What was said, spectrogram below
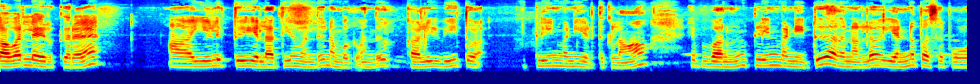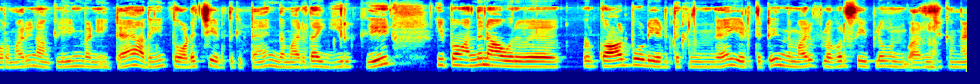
கவரில் இருக்கிற எழுத்து எல்லாத்தையும் வந்து நமக்கு வந்து கழுவி தொ க்ளீன் பண்ணி எடுத்துக்கலாம். இப்போ பாருங்கள் க்ளீன் பண்ணிவிட்டு அதை நல்லா எண்ணெய் பசை போகிற மாதிரி நான் க்ளீன் பண்ணிவிட்டேன் அதையும் தொடச்சி எடுத்துக்கிட்டேன். இந்த மாதிரி தான் இருக்குது இப்போ வந்து நான் ஒரு ஒரு கார்ட்போர்டு எடுத்துக்கோங்க. எடுத்துகிட்டு இந்த மாதிரி ஃப்ளவர் ஷேப்பில் ஒன்று வரைஞ்சிக்கோங்க.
